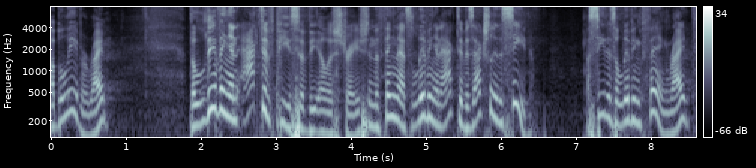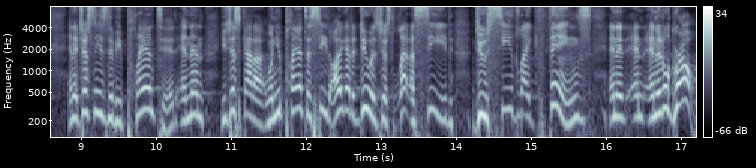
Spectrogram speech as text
a believer, right? The living and active piece of the illustration, the thing that's living and active, is actually the seed. A seed is a living thing, right? And it just needs to be planted. And then you just gotta, when you plant a seed, all you gotta do is just let a seed do seed like things and, it, and, and it'll grow.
